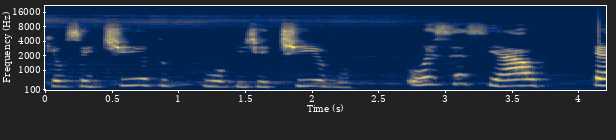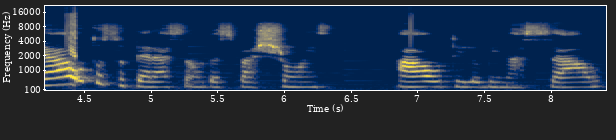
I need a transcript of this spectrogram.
que o sentido, o objetivo, o essencial é a autossuperação das paixões, a autoiluminação,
